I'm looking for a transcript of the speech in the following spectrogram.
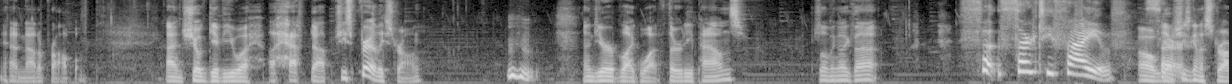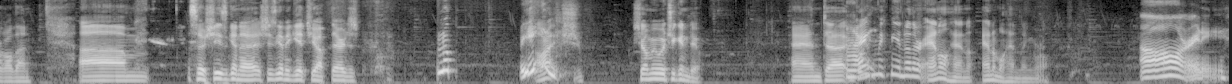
Yeah, not a problem. And she'll give you a, a heft up. She's fairly strong. Mhm. And you're like what, thirty pounds, something like that. Th- Thirty-five. Oh sir. yeah, she's gonna struggle then. Um, so she's gonna she's gonna get you up there. Just bloop. All right, sh- show me what you can do. And uh, go right. and make me another animal hand- animal handling roll. Alrighty.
